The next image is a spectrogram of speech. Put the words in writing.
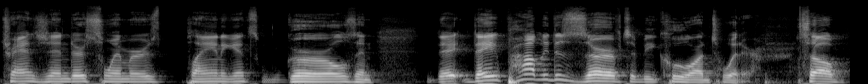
transgender swimmers playing against girls, and they they probably deserve to be cool on Twitter. So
